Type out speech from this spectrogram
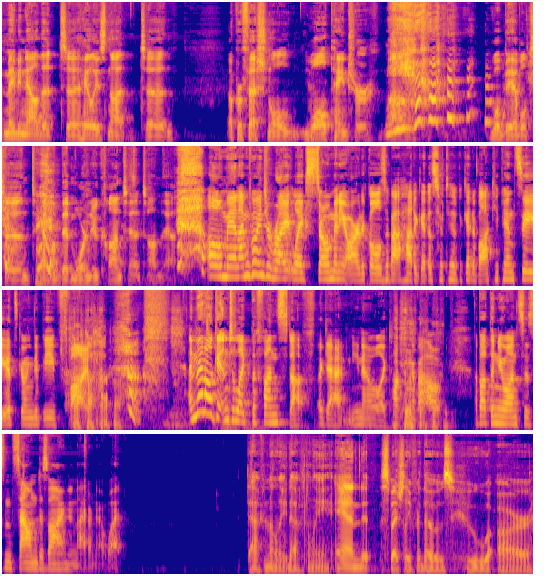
maybe now that uh, Haley's not uh, a professional wall painter, um, we'll be able to to have a bit more new content on that. Oh man, I'm going to write like so many articles about how to get a certificate of occupancy. It's going to be fun. and then I'll get into like the fun stuff again, you know, like talking about about the nuances and sound design and I don't know what. Definitely, definitely. And especially for those who are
